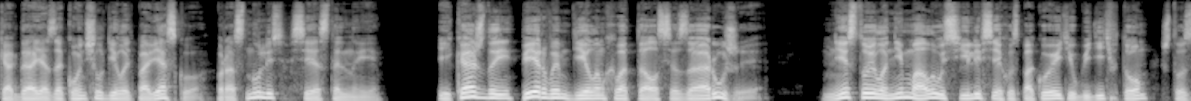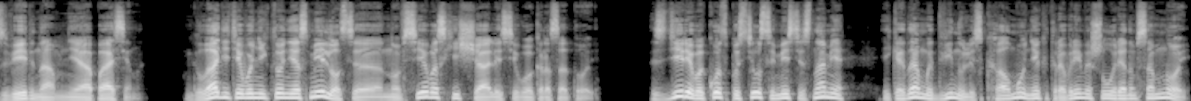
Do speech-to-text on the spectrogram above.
Когда я закончил делать повязку, проснулись все остальные. И каждый первым делом хватался за оружие. Мне стоило немало усилий всех успокоить и убедить в том, что зверь нам не опасен. Гладить его никто не осмелился, но все восхищались его красотой. С дерева кот спустился вместе с нами, и когда мы двинулись к холму, некоторое время шел рядом со мной,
